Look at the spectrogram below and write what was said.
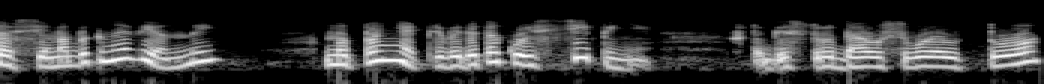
совсем обыкновенный, но понятливый до такой степени, что без труда усвоил то,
